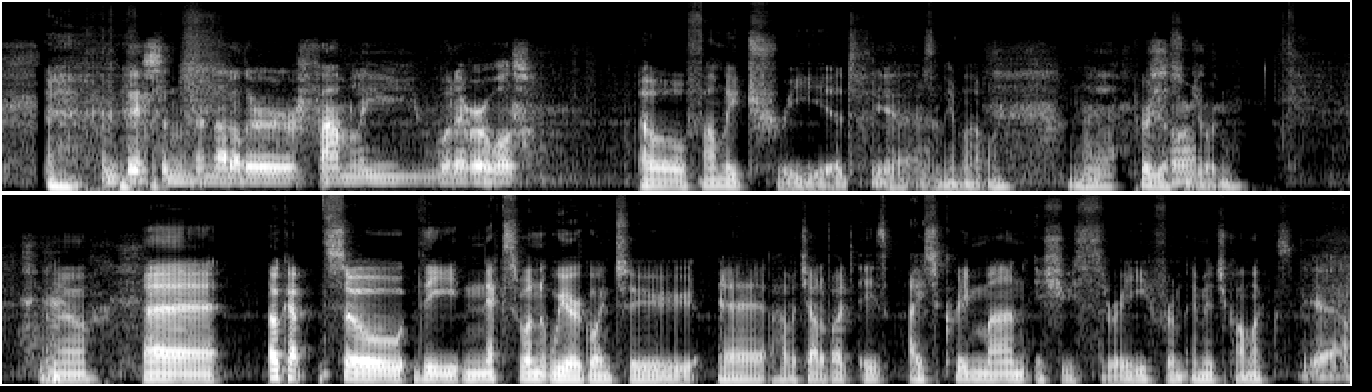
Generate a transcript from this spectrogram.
and this and, and that other family, whatever it was. Oh, Family Trade. Yeah. What's the name of that one? Mm, Yeah, Poor Justin sorry. Jordan. I know. Uh, okay, so the next one we are going to uh, have a chat about is Ice Cream Man issue three from Image Comics. Yeah.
